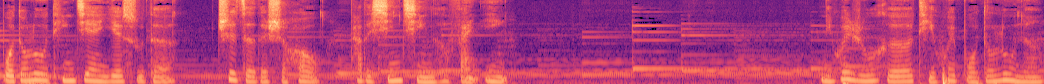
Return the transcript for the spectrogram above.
博多禄听见耶稣的斥责的时候，他的心情和反应，你会如何体会博多禄呢？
